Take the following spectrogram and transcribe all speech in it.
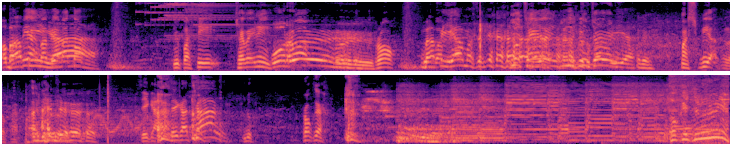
Oh, bakpia ya. batok. Ini pasti cewek nih. Oh, rock. Rock. Mbak Pia maksudnya. Ini cewek, itu cewek. Iya. Mas Pia kalau kata. Aduh. Sikat. Sikat Kang. Aduh, rock ya. Oke seluruhnya.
